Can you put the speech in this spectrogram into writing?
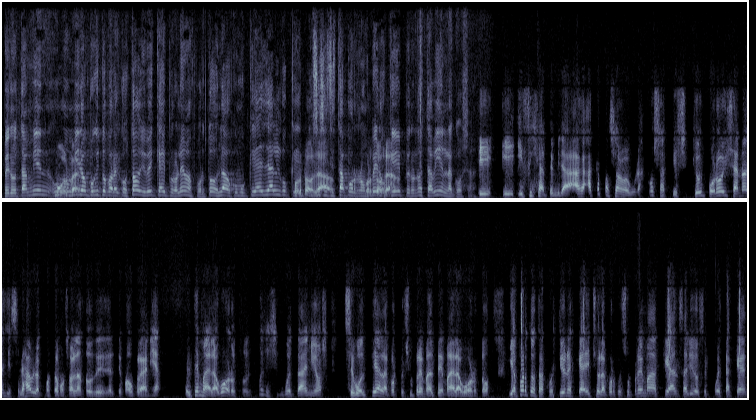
Pero también uno mira un poquito para el costado y ve que hay problemas por todos lados, como que hay algo que no sé si se está por romper o qué, pero no está bien la cosa. Y, fíjate, mira, acá pasaron algunas cosas que, hoy por hoy ya nadie se les habla, como estamos hablando del tema de Ucrania, el tema del aborto. Después de 50 años se voltea la Corte Suprema el tema del aborto. Y aparte otras cuestiones que ha hecho la Corte Suprema, que han salido encuestas que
